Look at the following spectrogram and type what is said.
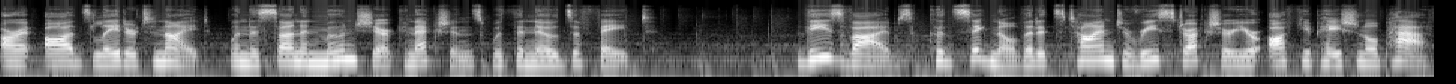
are at odds later tonight when the sun and moon share connections with the nodes of fate. These vibes could signal that it's time to restructure your occupational path,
